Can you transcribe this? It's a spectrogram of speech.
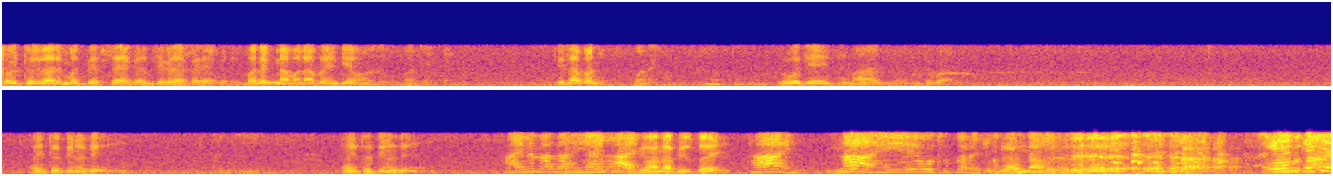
થોડી થોડી વાર મતભેદ થયા કરે ઝઘડા કર્યા કરે. બને કે ના બને આપણે ઇન્ડિયામાં? કે ના બને? બને. રોજે ધમાલ. અહીં થતી નથી? અહીં થતી નથી? જ્ઞાન આપ્યું તો ના એ ઓછું કરે છે. જ્ઞાન ના હોય તો એમ કે છે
